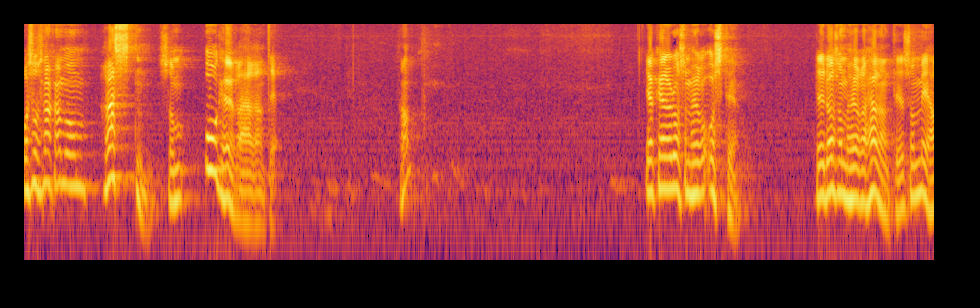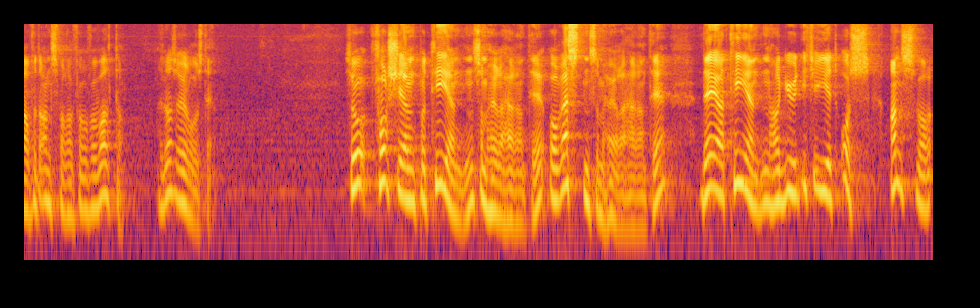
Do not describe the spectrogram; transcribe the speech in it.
Og så snakker vi om resten som òg hører Herren til. Ja, hva er det da som hører oss til? Det er det som hører Herren til, som vi har fått ansvaret for å forvalte. Det er det som hører oss til. Så Forskjellen på tienden, som hører Herren til, og resten, som hører Herren til, det er at tienden har Gud ikke gitt oss ansvar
